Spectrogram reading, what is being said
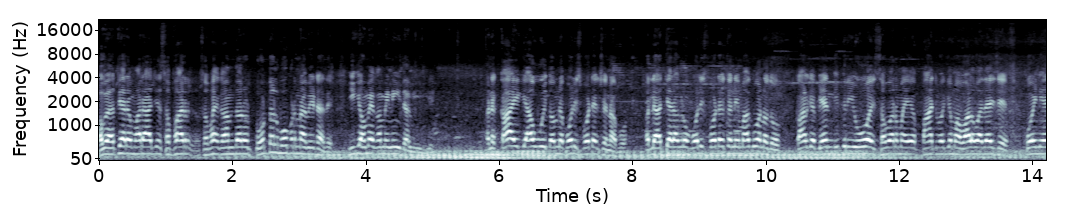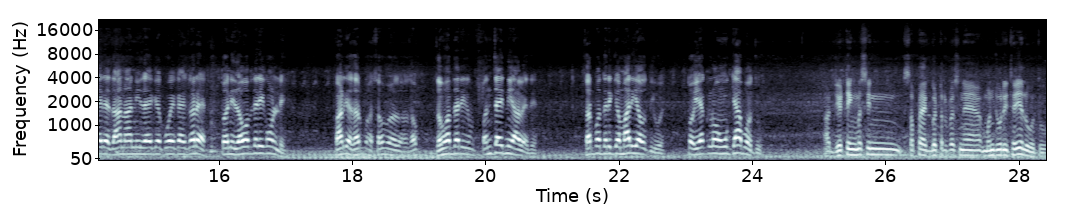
હવે અત્યારે મારા આજે સફાર સફાઈ કામદારો ટોટલ બપોરના બેઠા છે. એ કે અમે અમે નહીં આવી કે. અને કાંઈ કે આવવું હોય તો અમને પોલીસ પ્રોટેક્શન આપો. એટલે અત્યારે આગળ પોલીસ પ્રોટેક્શન એ માગવાનો હતો કારણ કે બેન દીકરીઓ હોય, સવારમાં એ પાંચ વાગ્યામાં વાળવા જાય છે. કોઈની અરે જાનહાની થાય કે કોઈ કાંઈ કરે, તો એની જવાબદારી કોણ લે? કારણ કે જવાબદારી પંચાયતની આવે છે. સરપંચ તરીકે મારી આવતી હોય. તો એકલો હું ક્યાં પહોંચું? આ જેટિંગ મશીન સફાઈ ગટર પ્રેસને મંજૂરી થયેલું હતું.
